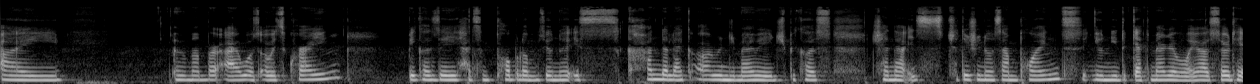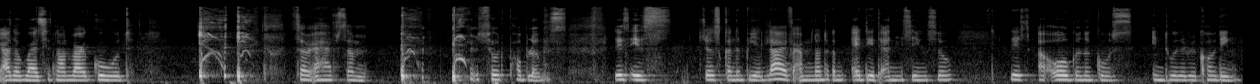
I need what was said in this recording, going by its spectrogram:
I I remember I was always crying because they had some problems. You know, it's kind of like arranged marriage because China is traditional. Some points you need to get married when you are thirty, otherwise it's not very good. Sorry, I have some throat problems. This is just gonna be live. I'm not gonna edit anything, so these are all gonna go into the recording.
